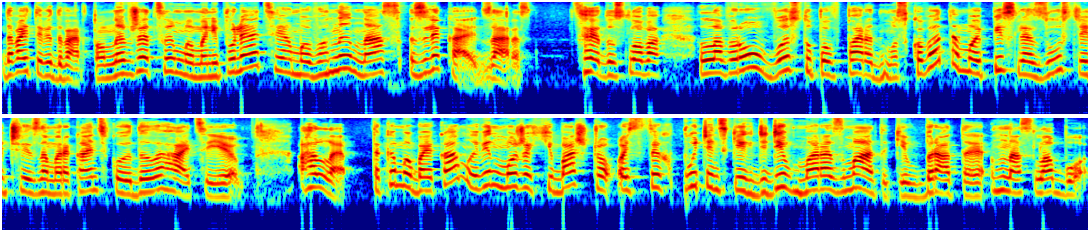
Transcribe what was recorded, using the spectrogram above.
давайте відверто, невже цими маніпуляціями вони нас злякають зараз? Це до слова Лавров виступив перед московитами після зустрічі з американською делегацією. Але такими байками він може хіба що ось цих путінських дідів-маразматиків брати на слабо.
